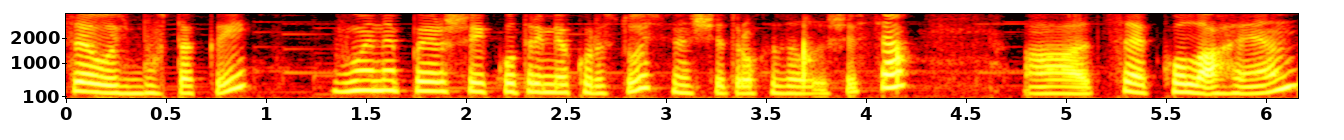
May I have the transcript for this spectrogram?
Це ось був такий в мене перший, котрим я користуюсь, він ще трохи залишився. Це колаген.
